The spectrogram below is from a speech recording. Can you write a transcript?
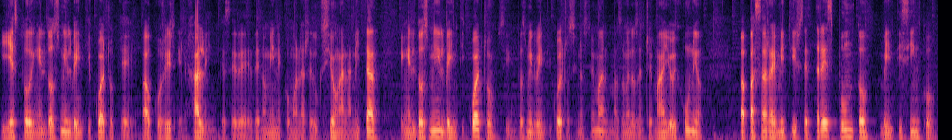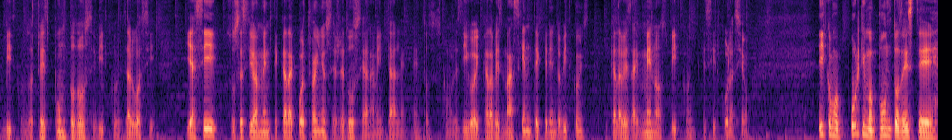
y esto en el 2024 que va a ocurrir el halving, que se denomine como la reducción a la mitad. En el 2024, sí, 2024 si no estoy mal, más o menos entre mayo y junio, va a pasar a emitirse 3.25 bitcoins o 3.12 bitcoins, algo así. Y así sucesivamente, cada cuatro años se reduce a la mitad. Entonces, como les digo, hay cada vez más gente queriendo bitcoins y cada vez hay menos bitcoin en circulación. Y como último punto de este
